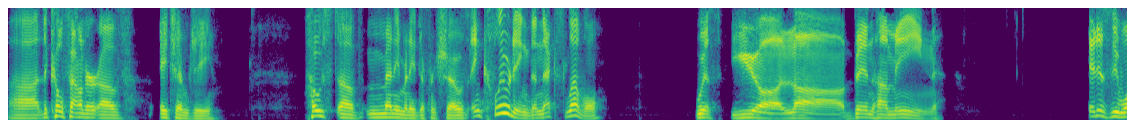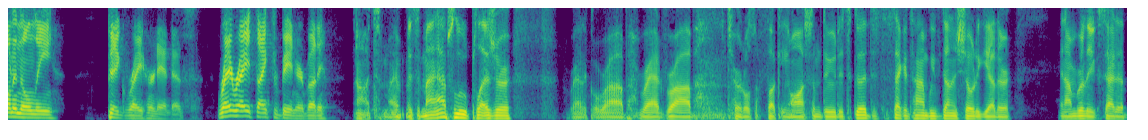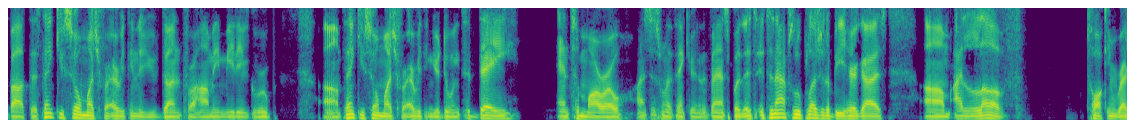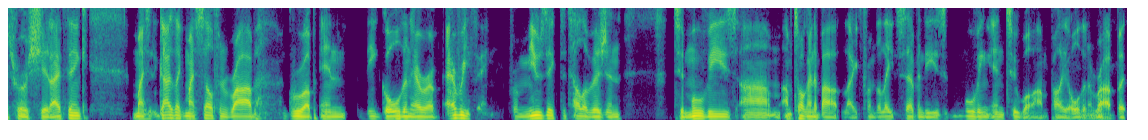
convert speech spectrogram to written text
uh, the co founder of HMG, host of many, many different shows, including The Next Level with Yala Ben Hameen. It is the one and only Big Ray Hernandez. Ray Ray, thanks for being here, buddy. Oh, it's my it's my absolute pleasure. Radical Rob, Rad Rob, Turtles are fucking awesome, dude. It's good. It's the second time we've done a show together, and I'm really excited about this. Thank you so much for everything that you've done for Hami Media Group. Um, thank you so much for everything you're doing today and tomorrow. I just want to thank you in advance. But it's it's an absolute pleasure to be here, guys. Um, I love talking retro shit. I think my guys like myself and Rob grew up in the golden era of everything from music to television to movies. Um, I'm talking about like from the late 70s moving into, well, I'm probably older than Rob, but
